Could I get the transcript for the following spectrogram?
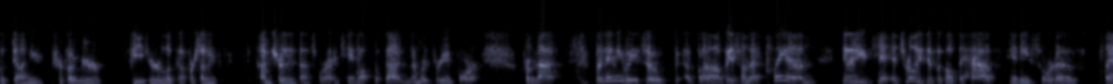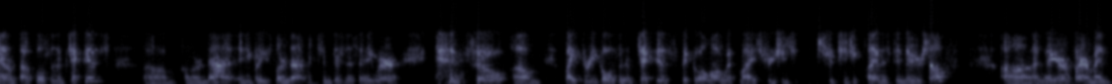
look down, you trip over your feet or look up or something. I'm sure that that's where I came up with that number three and four from that. But anyway, so uh, based on that plan, you know, you can't. It's really difficult to have any sort of plan without goals and objectives. Um, I learned that. Anybody's learned that. It's in business anywhere. And so um, my three goals and objectives that go along with my strategic, strategic plan is to know yourself, uh, know your environment,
